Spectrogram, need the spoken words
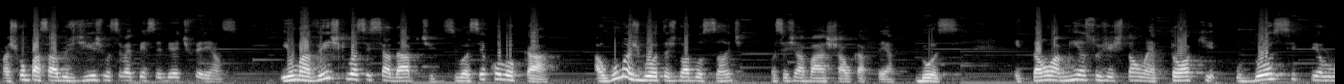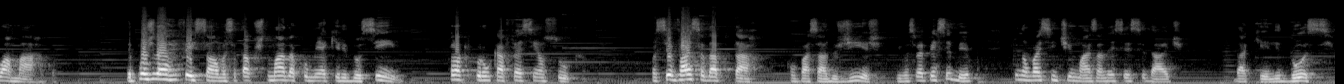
Mas com o passar dos dias você vai perceber a diferença. E uma vez que você se adapte, se você colocar algumas gotas do adoçante, você já vai achar o café doce. Então a minha sugestão é troque o doce pelo amargo. Depois da refeição, você está acostumado a comer aquele docinho? Troque por um café sem açúcar. Você vai se adaptar com o passar dos dias e você vai perceber que não vai sentir mais a necessidade daquele doce.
